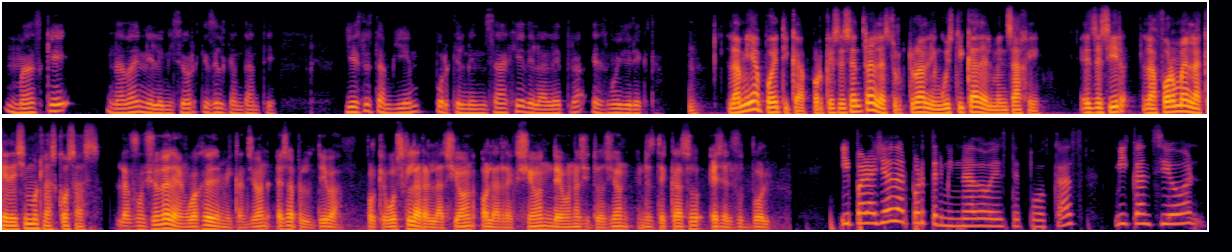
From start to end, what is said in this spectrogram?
más que nada en el emisor, que es el cantante. Y esto es también porque el mensaje de la letra es muy directa. La mía poética, porque se centra en la estructura lingüística del mensaje, es decir, la forma en la que decimos las cosas. La función del lenguaje de mi canción es apelativa, porque busca la relación o la reacción de una situación, en este caso es el fútbol. Y para ya dar por terminado este podcast, mi canción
